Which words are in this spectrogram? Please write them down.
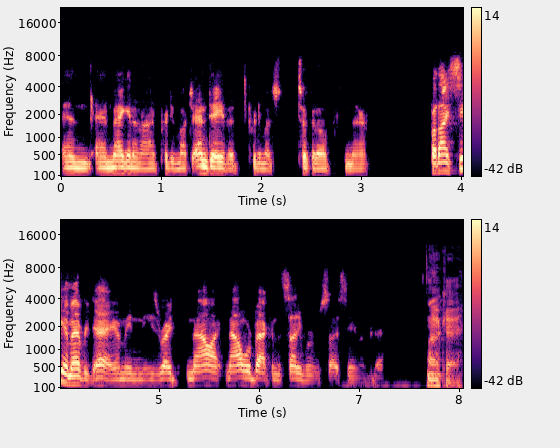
and and Megan and I pretty much and David pretty much took it over from there. But I see him every day. I mean, he's right now. Now we're back in the sunny room, so I see him every day. Okay.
